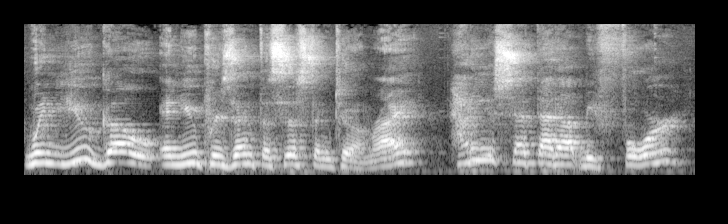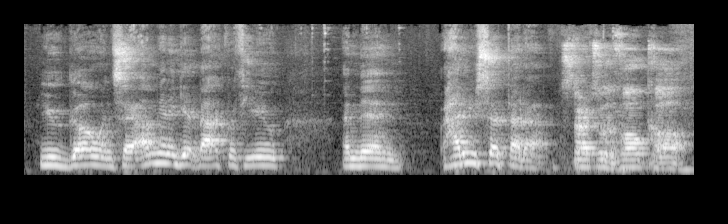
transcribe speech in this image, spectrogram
When you go and you present the system to them, right? How do you set that up before you go and say, I'm going to get back with you? And then how do you set that up? Starts with a phone call.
